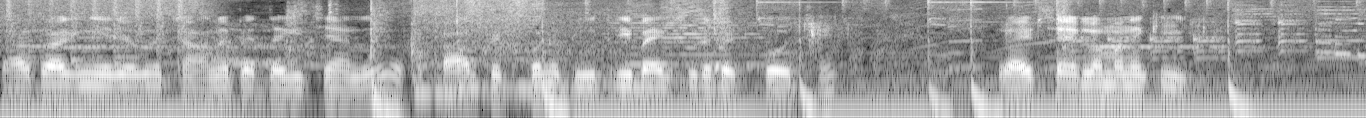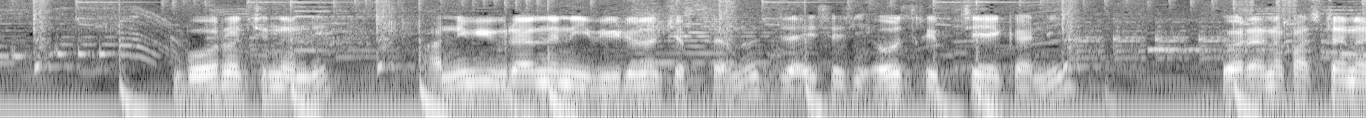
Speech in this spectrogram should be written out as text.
Car parking area కూడా చాలా పెద్దగా ఇచ్చేయండి ఒక కార్ పెట్టుకొని టూ త్రీ బైక్స్ కూడా పెట్టుకోవచ్చు. రైట్ సైడ్లో మనకి బోర్ వచ్చిందండి. అన్ని వివరాలు నేను ఈ వీడియోలో చెప్తాను. దయచేసి ఎవరు స్క్రిప్ట్ చేయకండి. ఎవరైనా ఫస్ట్ అయినా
